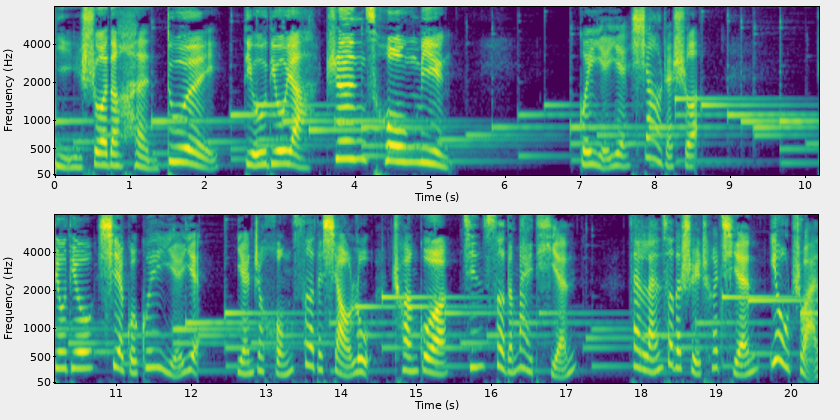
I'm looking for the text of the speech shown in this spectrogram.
你说的很对，丢丢呀。真聪明，龟爷爷笑着说。丢丢谢过龟爷爷，沿着红色的小路，穿过金色的麦田，在蓝色的水车前右转，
